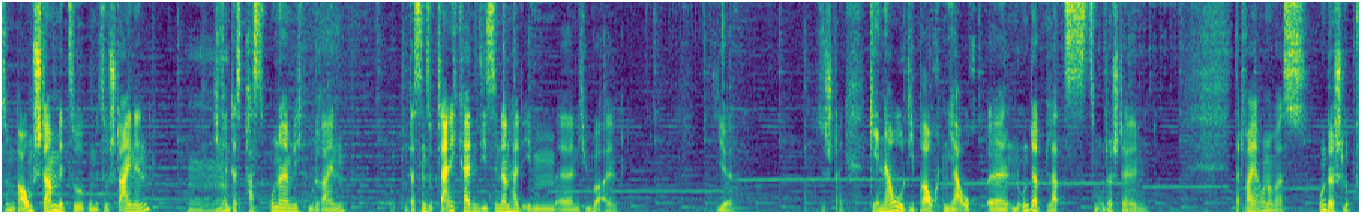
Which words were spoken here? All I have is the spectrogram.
So ein Baumstamm mit so, mit so Steinen. Ich Mhm. finde, das passt unheimlich gut rein. Und das sind so Kleinigkeiten, die sind dann halt eben äh, nicht überall. Hier. Diese Stein. Genau, die brauchten ja auch äh, einen Unterplatz zum Unterstellen. Das war ja auch noch was. Unterschlupf.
